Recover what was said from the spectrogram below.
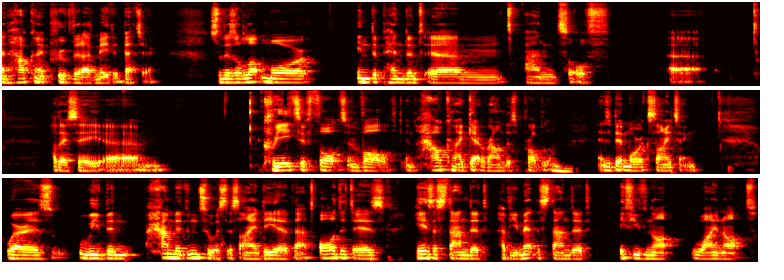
and how can I prove that I've made it better. So there's a lot more independent um, and sort of uh, how do I say um, creative thoughts involved in how can I get around this problem. And it's a bit more exciting. Whereas we've been hammered into us this idea that audit is here's a standard. Have you met the standard? If you've not, why not?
